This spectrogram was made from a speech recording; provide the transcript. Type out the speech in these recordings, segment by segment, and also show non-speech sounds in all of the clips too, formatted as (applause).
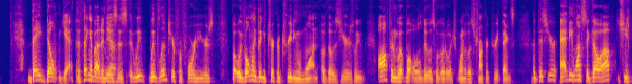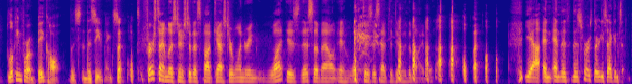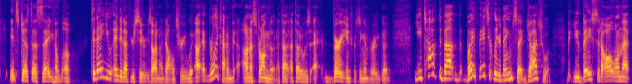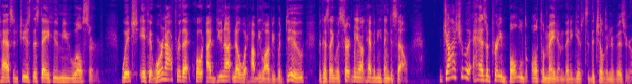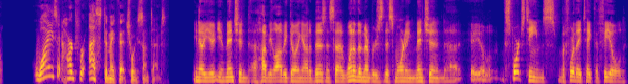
They don't yet. The thing about it yeah. is, is we've we've lived here for four years, but we've only been trick or treating one of those years. We often what we'll do is we'll go to a, one of those trunk or treat things. But this year, Abby wants to go up. She's looking for a big haul this this evening. So, first time listeners to this podcast are wondering what is this about, and what does this have to do with the Bible? (laughs) well, yeah, and and this this first thirty seconds, it's just us saying hello. Today, you ended up your series on idolatry, uh, really kind of on a strong note. I thought I thought it was uh, very interesting and very good. You talked about basically your namesake, Joshua. But you based it all on that passage: "Choose this day whom you will serve." Which, if it were not for that quote, I do not know what Hobby Lobby would do because they would certainly not have anything to sell. Joshua has a pretty bold ultimatum that he gives to the children of Israel. Why is it hard for us to make that choice sometimes? You know, you, you mentioned uh, Hobby Lobby going out of business. Uh, one of the members this morning mentioned uh, you know, sports teams before they take the field.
